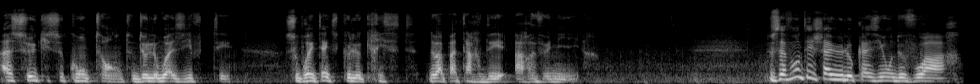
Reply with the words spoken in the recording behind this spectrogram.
à ceux qui se contentent de l'oisiveté, sous prétexte que le Christ ne va pas tarder à revenir. Nous avons déjà eu l'occasion de voir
